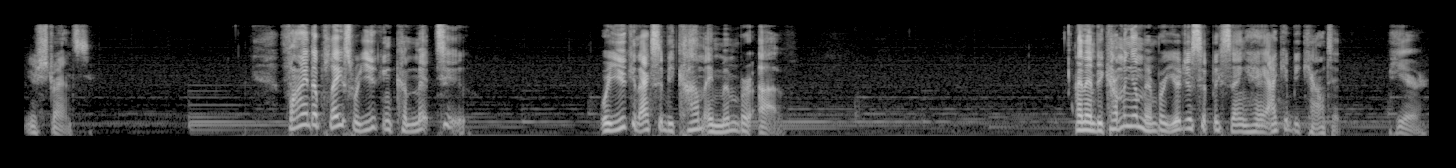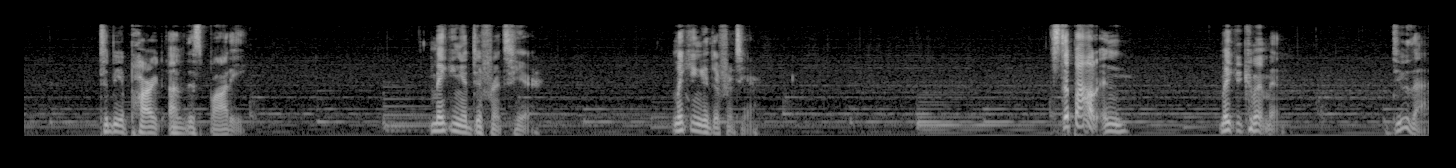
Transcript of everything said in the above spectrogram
your strengths. Find a place where you can commit to, where you can actually become a member of. And in becoming a member, you're just simply saying, hey, I can be counted here to be a part of this body, making a difference here. Making a difference here. Step out and make a commitment. Do that.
